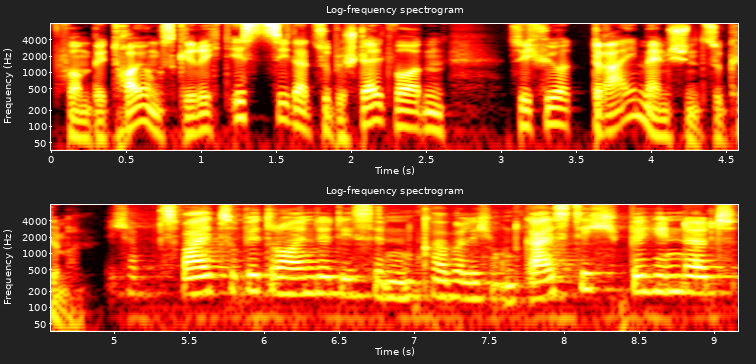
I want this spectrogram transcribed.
Vom Betreuungsgericht ist sie dazu bestellt worden, sich für drei Menschen zu kümmern. Ich habe zwei zu betreuende, die sind körperlich und geistig behindert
